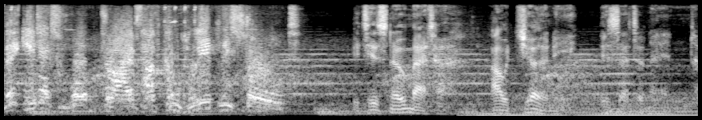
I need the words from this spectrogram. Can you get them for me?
The Edict's warp drives have completely stalled. It is no matter. Our journey is at an end.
